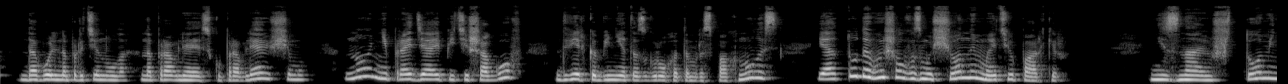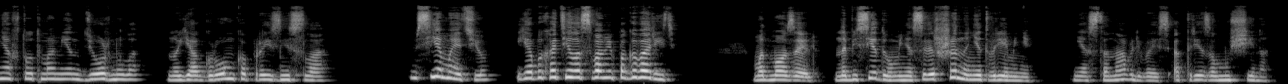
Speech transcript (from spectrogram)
— довольно протянула, направляясь к управляющему, но, не пройдя и пяти шагов, дверь кабинета с грохотом распахнулась, и оттуда вышел возмущенный Мэтью Паркер. Не знаю, что меня в тот момент дернуло, но я громко произнесла. «Мсье Мэтью, я бы хотела с вами поговорить». «Мадемуазель, на беседы у меня совершенно нет времени», не останавливаясь, отрезал мужчина.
